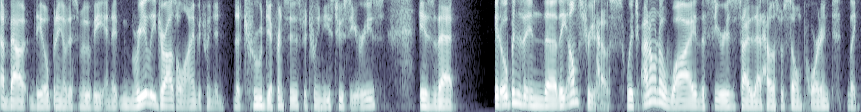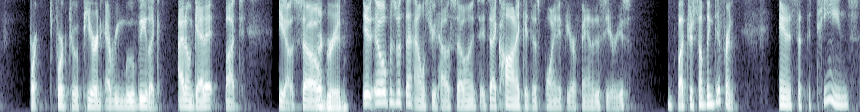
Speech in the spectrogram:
about the opening of this movie and it really draws a line between the, the true differences between these two series is that it opens in the the Elm Street house, which I don't know why the series decided that house was so important, like for for it to appear in every movie. Like I don't get it, but you know, so Agreed. It, it opens with the Elm Street house, so it's it's iconic at this point if you're a fan of the series. But there's something different, and it's that the teens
